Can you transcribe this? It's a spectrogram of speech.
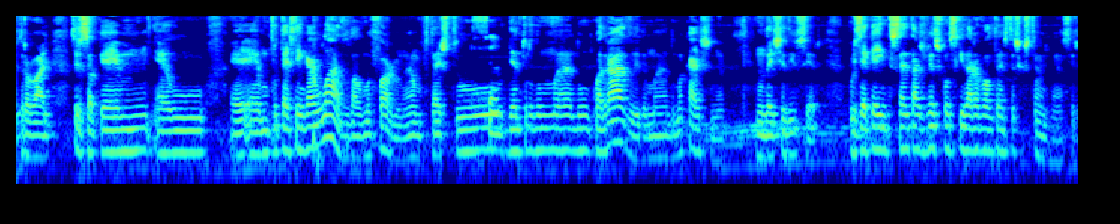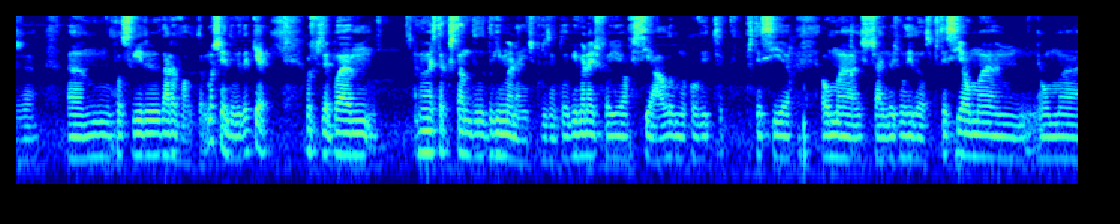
teu trabalho. Ou seja, só que é, hum, é, o, é, é um protesto engaulado, de alguma forma. Não é? um protesto Sim. dentro de, uma, de um quadrado e de uma, de uma caixa. Não, é? não deixa de o ser. Por isso é que é interessante às vezes conseguir dar a volta a estas questões. Não é? Ou seja, hum, conseguir dar a volta. Mas sem dúvida que é. Mas, por exemplo, hum, esta questão de, de Guimarães, por exemplo. Guimarães foi oficial, o meu convite pertencia a uma, isto já em 2012, pertencia a uma, a uma,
